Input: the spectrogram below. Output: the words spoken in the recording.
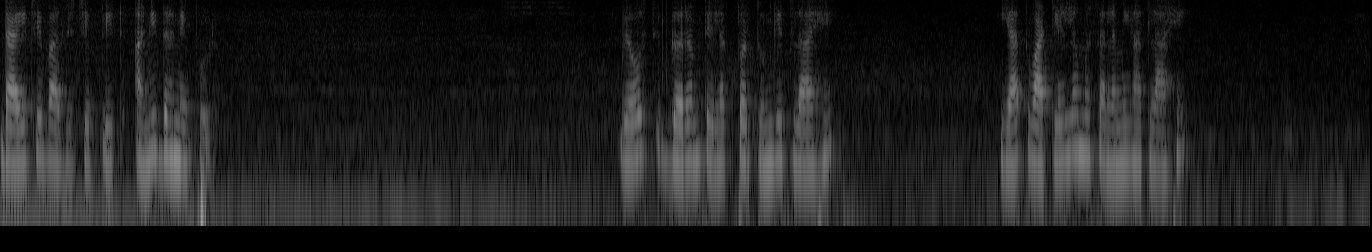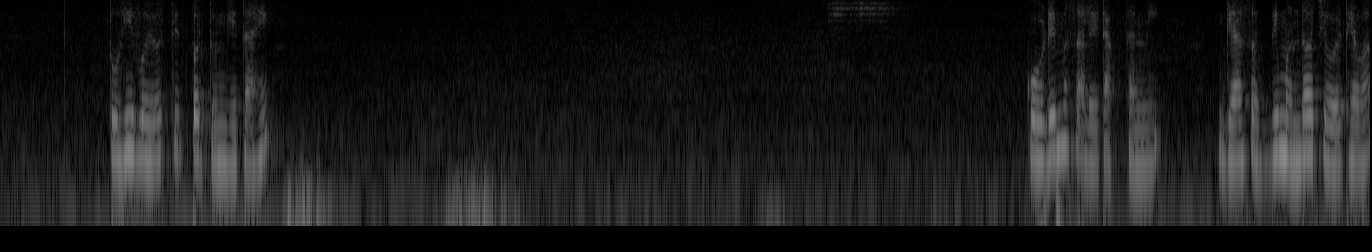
डाळीचे बाजरीचे पीठ आणि धनेपूड व्यवस्थित गरम तेलात परतून घेतलं आहे. यात वाटलेला मसाला मी घातला आहे. तोही व्यवस्थित परतून घेत आहे. कोरडे मसाले टाकताना गॅस अगदी मंद आचेवर ठेवा.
